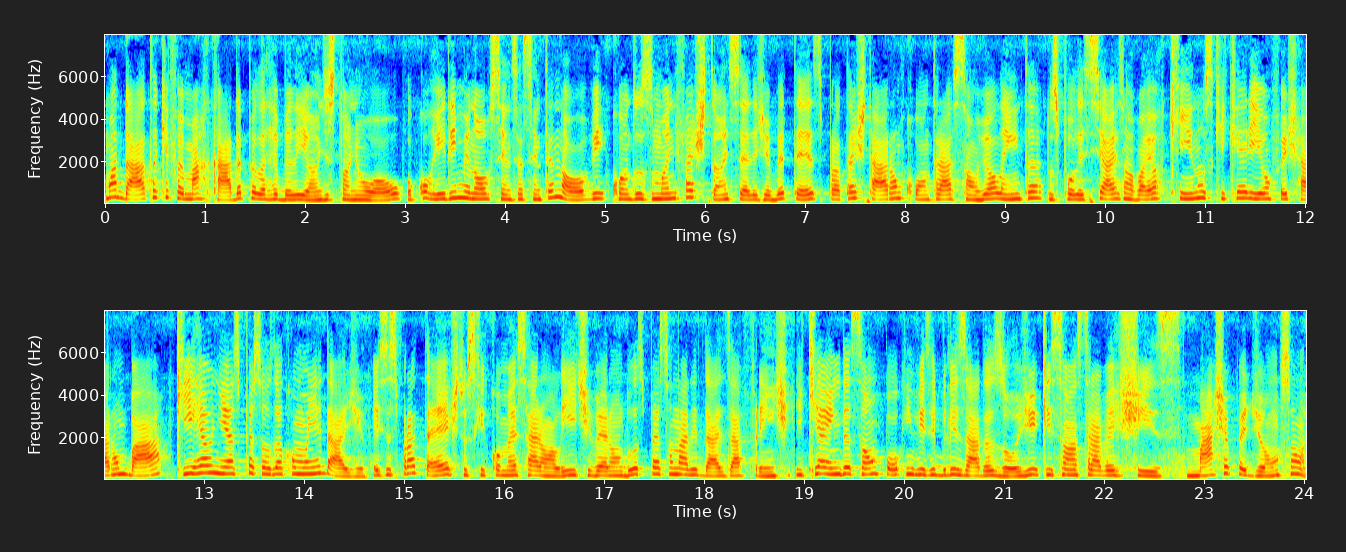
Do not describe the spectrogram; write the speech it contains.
uma data que foi marcada pela rebelião de Stonewall, ocorrida em 1969, quando os manifestantes LGBTs protestaram contra a ação violenta dos policiais nova-iorquinos que queriam fechar um bar que reunia as pessoas da comunidade. Esses protestos que começaram ali tiveram duas personalidades à frente e que ainda são pouco invisibilizadas hoje, que são as travestis Marsha P. Johnson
